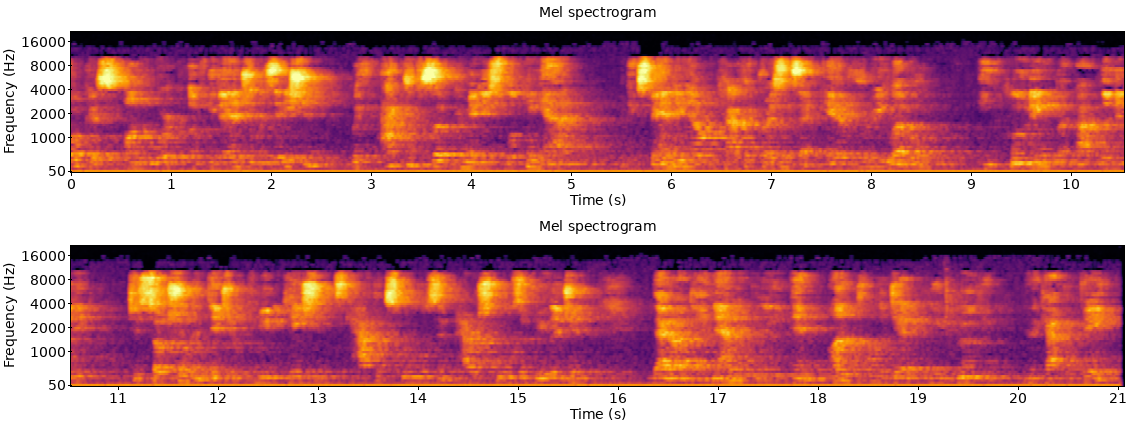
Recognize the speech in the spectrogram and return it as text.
focus on the work of evangelization with active subcommittees looking at expanding our Catholic presence at every level, including but not limited to social and digital communications, Catholic schools, and parish schools of religion that are dynamically and unapologetically moving in the Catholic faith.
